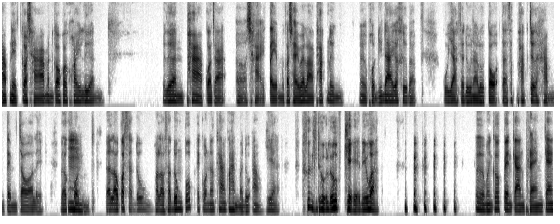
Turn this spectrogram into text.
าพเน็ตก็ช้ามันก็ค่อย ๆเลื่อน เลื่อนภาพกว่าจะเออฉายเต็มมันก็ใช้เวลาพักหนึ่งเออผลที่ได้ก็คือแบบ กูอยากจะดูนารูโตะแต่สักพักเจอห่ำเต็มจอเลย แล้วอืมคนแล้วเราก็สะดุ้ง พอเราสะดุ้งปุ๊บไอ้คนข้างๆก็หันมาดูอ้าวเฮียเพิ่งดูรูปเก๋นี่หว่าเออ มันก็เป็นการแพร้งแกล้ง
